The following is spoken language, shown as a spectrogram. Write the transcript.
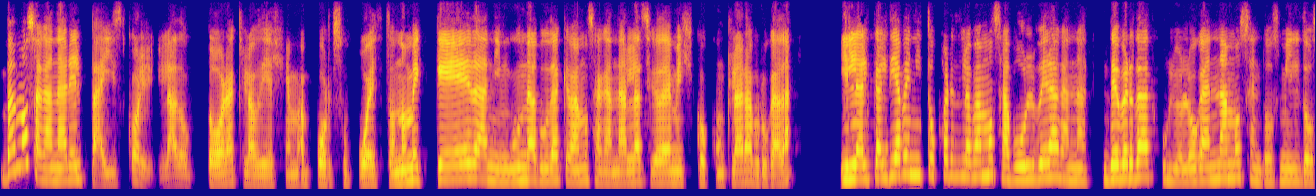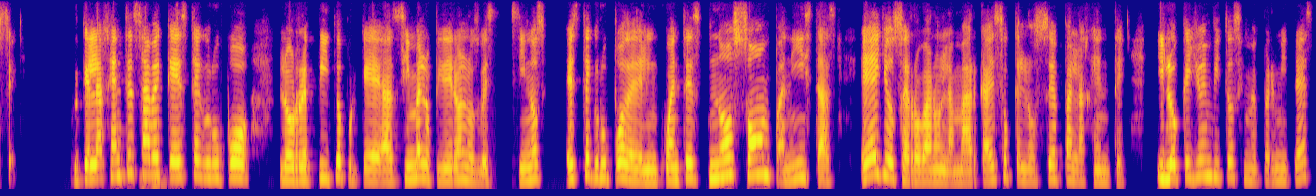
vamos a ganar el país con la doctora Claudia Sheinbaum, por supuesto. No me queda ninguna duda que vamos a ganar la Ciudad de México con Clara Brugada. Y la alcaldía Benito Juárez la vamos a volver a ganar. De verdad, Julio, lo ganamos en 2012 porque la gente sabe que este grupo, lo repito, porque así me lo pidieron los vecinos, este grupo de delincuentes no son panistas, ellos se robaron la marca, eso que lo sepa la gente. Y lo que yo invito, si me permites,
